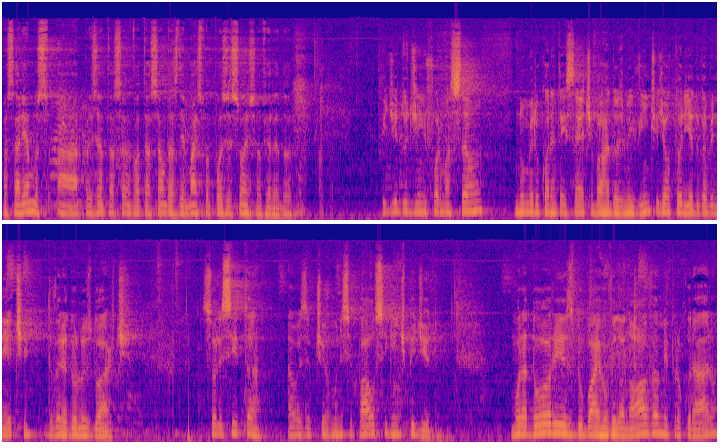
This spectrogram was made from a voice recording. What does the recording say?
Passaremos à apresentação e votação das demais proposições, senhor vereador. Pedido de informação número 47/2020 de autoria do gabinete do vereador Luiz Duarte. Solicita ao executivo municipal o seguinte pedido: Moradores do bairro Vila Nova me procuraram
